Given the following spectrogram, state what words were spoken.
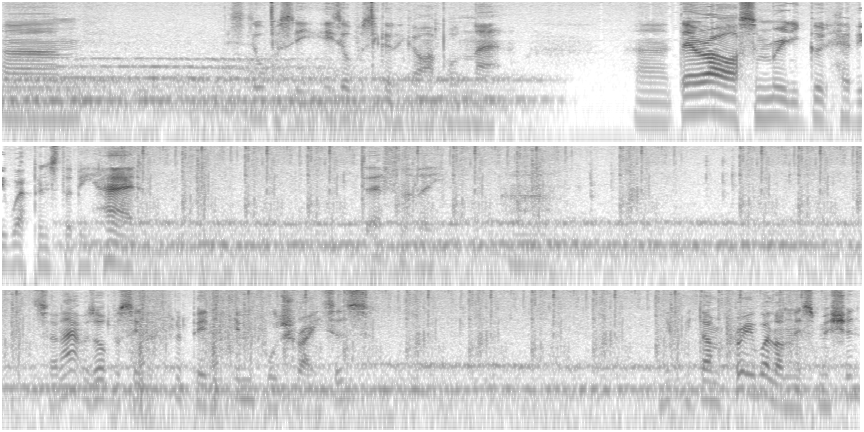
Um, this is obviously he's obviously going to go up on that. Uh, there are some really good heavy weapons to be had. Definitely. Uh, so that was obviously the flipping infiltrators. We've done pretty well on this mission.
